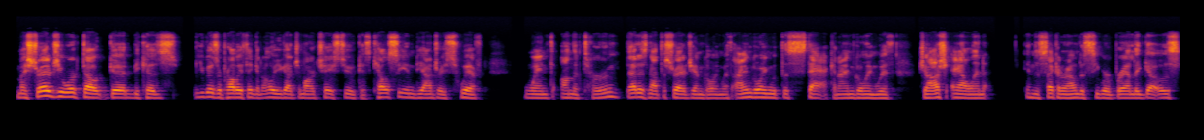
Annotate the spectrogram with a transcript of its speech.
My strategy worked out good because you guys are probably thinking, oh, you got Ja'Marr Chase too, because Kelce and D'Andre Swift went on the turn. That is not the strategy I'm going with. I'm going with the stack, and I'm going with Josh Allen in the second round to see where Bradley goes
